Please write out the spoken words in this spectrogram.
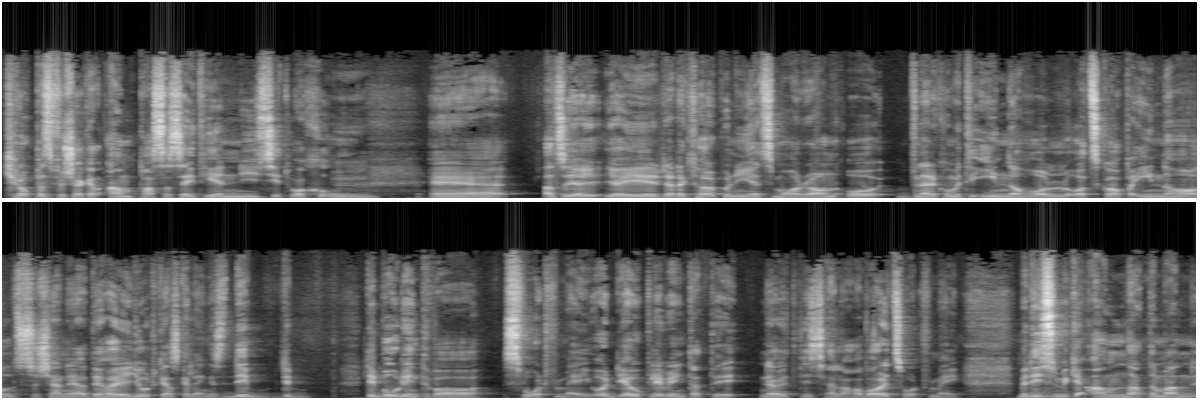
kroppens försök att anpassa sig till en ny situation. Eh, alltså jag, jag är redaktör på Nyhetsmorgon och när det kommer till innehåll och att skapa innehåll så känner jag att det har jag gjort ganska länge. Så det, det, det borde inte vara svårt för mig och jag upplever inte att det nödvändigtvis heller har varit svårt för mig. Men det är så mycket annat när man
